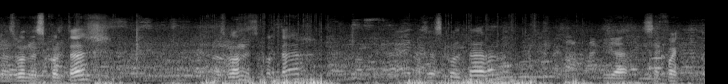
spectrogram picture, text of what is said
Nos van a escoltar. Nos van a escoltar. Nos escoltaron. Y ya, se fue.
